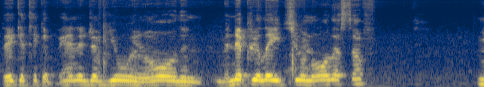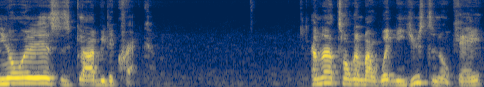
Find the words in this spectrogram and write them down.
they can take advantage of you and all and manipulate you and all that stuff. You know what it is? It's gotta be the crack. I'm not talking about Whitney Houston, okay?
